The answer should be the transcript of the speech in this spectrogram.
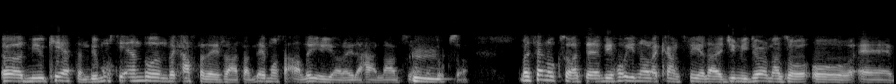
ödmjukheten. Du måste ju ändå underkasta dig Zlatan. Det måste alla ju göra i det här landslaget mm. också. Men sen också att eh, vi har ju några kantspelare, Jimmy Durmaz och, och eh,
